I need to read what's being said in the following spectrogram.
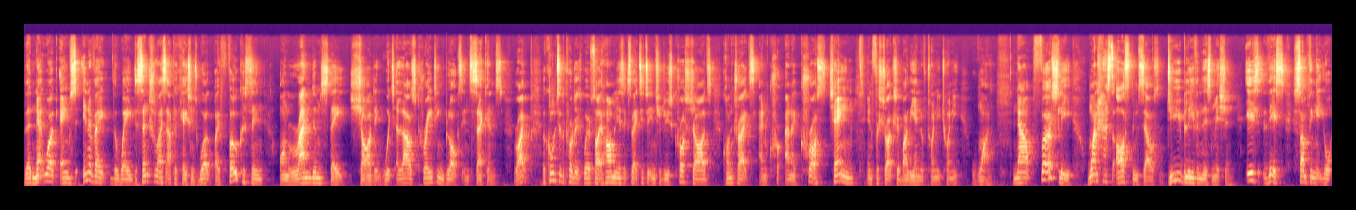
The network aims to innovate the way decentralized applications work by focusing on random state sharding, which allows creating blocks in seconds, right? According to the project website, Harmony is expected to introduce cross shards, contracts, and, and a cross chain infrastructure by the end of 2021. Now, firstly, one has to ask themselves do you believe in this mission? Is this something that you're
